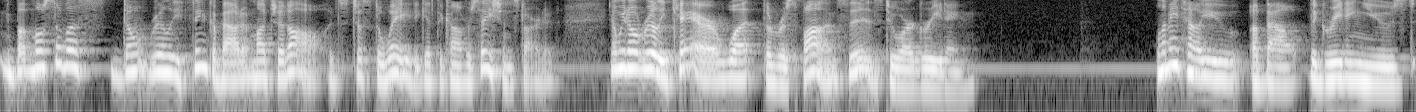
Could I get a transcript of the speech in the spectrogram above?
But most of us don't really think about it much at all. It's just a way to get the conversation started. And we don't really care what the response is to our greeting. Let me tell you about the greeting used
